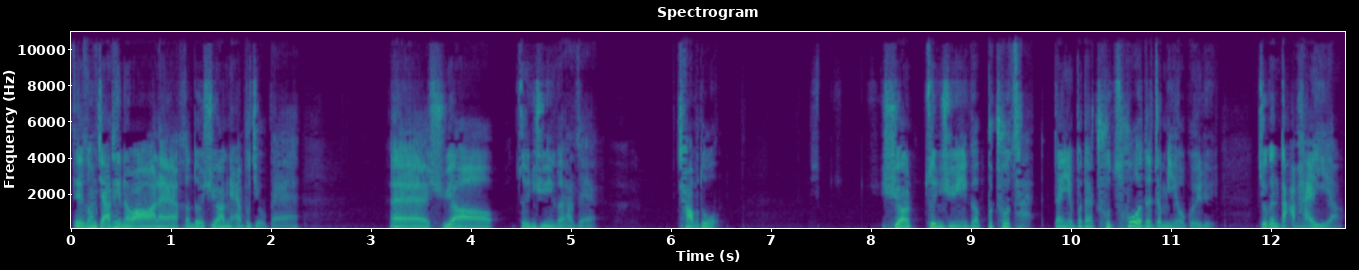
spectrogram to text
这种家庭的娃娃呢，很多需要按部就班。呃，需要遵循一个啥子？差不多，需要遵循一个不出彩，但也不太出错的这么一个规律，就跟打牌一样。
